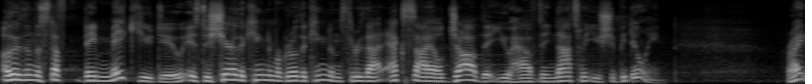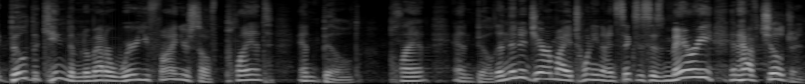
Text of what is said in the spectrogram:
other than the stuff they make you do, is to share the kingdom or grow the kingdom through that exiled job that you have, then that's what you should be doing. Right? Build the kingdom no matter where you find yourself. Plant and build. Plant and build. And then in Jeremiah 29 6, it says, Marry and have children.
